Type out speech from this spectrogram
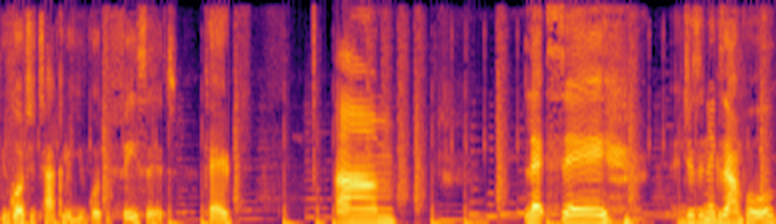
You've got to tackle it. You've got to face it okay? Um let's say just an example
